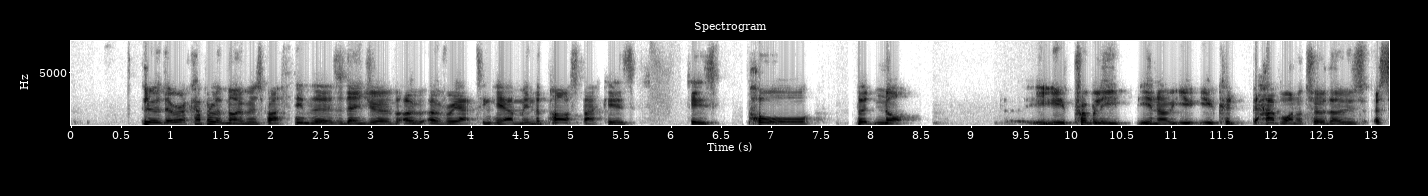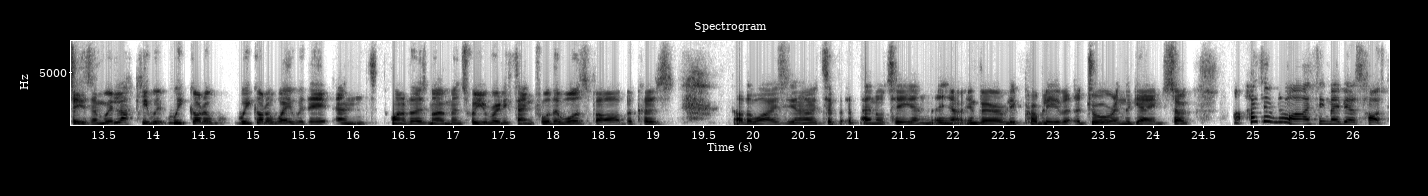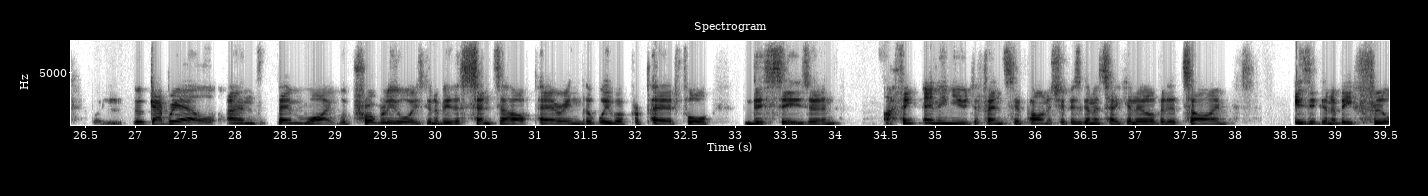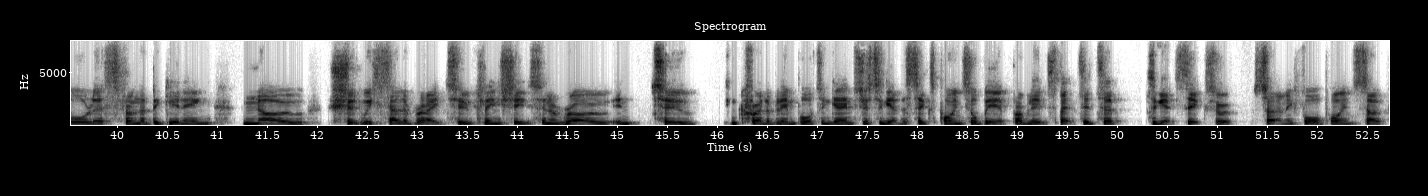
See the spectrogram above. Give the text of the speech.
Look, there were a couple of moments, but I think there's a danger of overreacting here. I mean, the pass back is is poor, but not. You probably, you know, you, you could have one or two of those a season. We're lucky we, we got a, we got away with it, and one of those moments where you're really thankful there was VAR because otherwise, you know, it's a, a penalty, and you know, invariably probably a, a draw in the game. So I don't know. I think maybe that's harsh. Gabriel and Ben White were probably always going to be the centre half pairing that we were prepared for this season. I think any new defensive partnership is going to take a little bit of time. Is it going to be flawless from the beginning? No. Should we celebrate two clean sheets in a row in two incredibly important games just to get the six points, albeit probably expected to to get six or certainly four points? So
